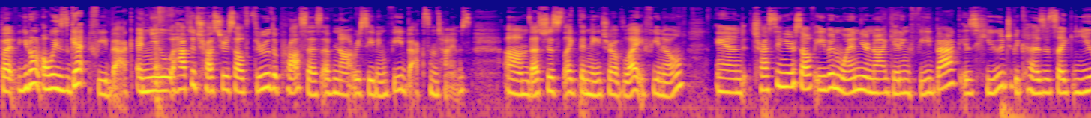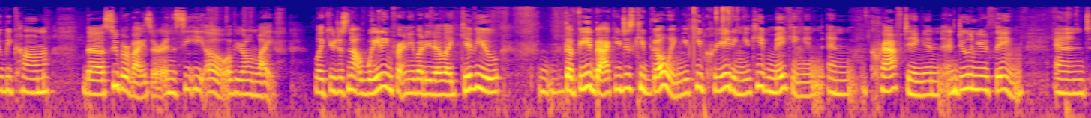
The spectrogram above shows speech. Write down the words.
but you don't always get feedback, and you have to trust yourself through the process of not receiving feedback sometimes. Um, that's just like the nature of life, you know? And trusting yourself, even when you're not getting feedback, is huge because it's like you become the supervisor and the CEO of your own life. Like you're just not waiting for anybody to like give you the feedback you just keep going. You keep creating you keep making and, and crafting and, and doing your thing. And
